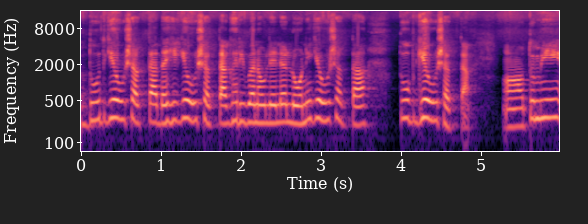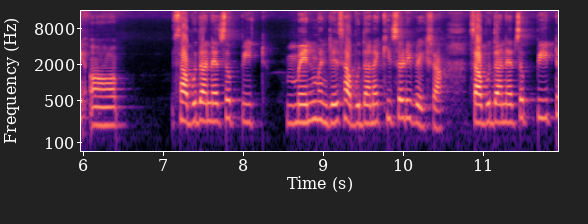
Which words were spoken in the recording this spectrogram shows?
दूध घेऊ शकता दही घेऊ शकता घरी बनवलेलं लोणी घेऊ शकता तूप घेऊ शकता. तुम्ही साबुदाण्याचं पीठ मेन म्हणजे साबुदाणा खिचडीपेक्षा साबुदाण्याचं पीठ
